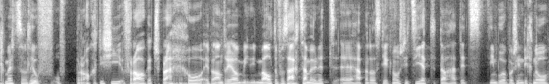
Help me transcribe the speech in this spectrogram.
Ich möchte so ein bisschen auf, auf praktische Fragen zu sprechen kommen. Eben, Andrea, im Alter von 16 Monaten äh, hat man das diagnostiziert. Da hat jetzt dein Bub wahrscheinlich noch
